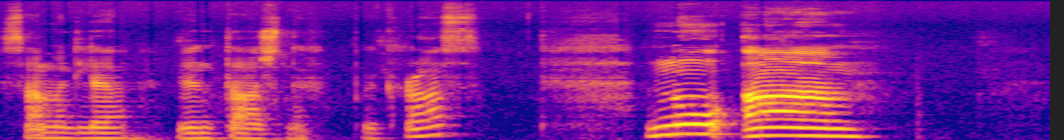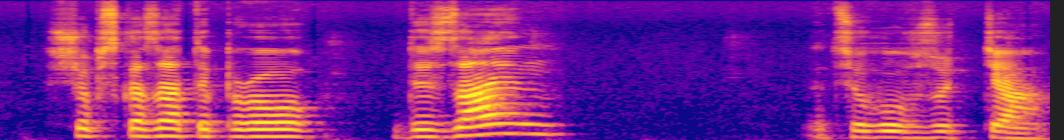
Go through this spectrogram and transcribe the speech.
саме для вінтажних прикрас. Ну, а щоб сказати про дизайн цього взуття,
